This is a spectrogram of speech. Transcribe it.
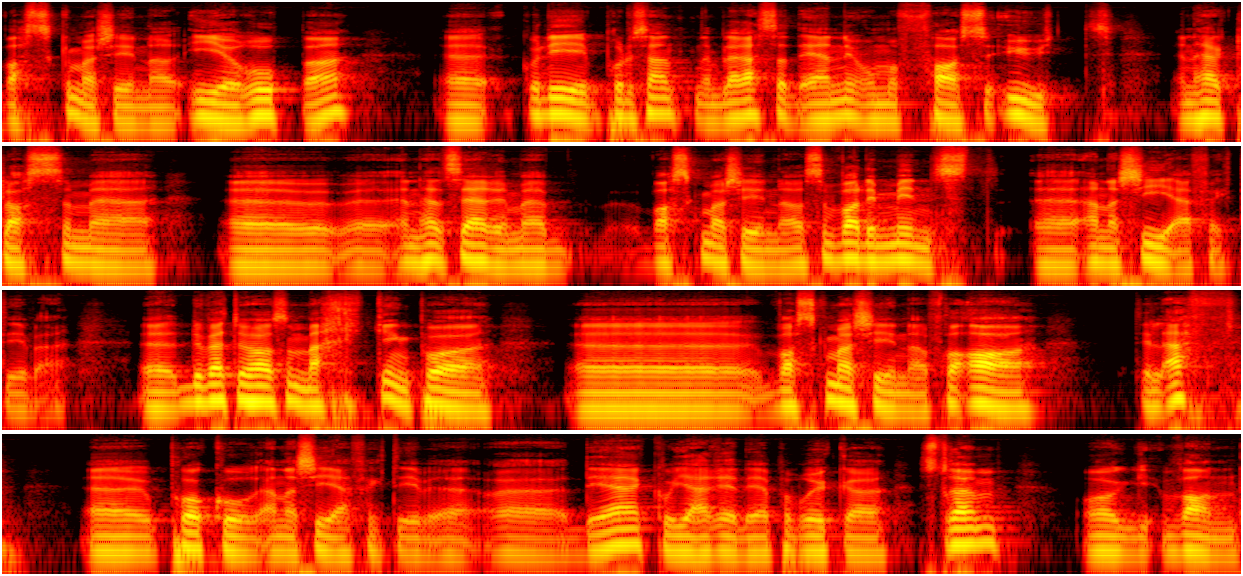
vaskemaskiner i Europa, eh, hvor de produsentene ble rett og slett enige om å fase ut en hel klasse med eh, en hel serie med vaskemaskiner som var de minst eh, energieffektive. Eh, du vet du har sånn merking på eh, vaskemaskiner fra A til F på hvor energieffektive de er, hvor gjerrige de er på bruk av strøm og vann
